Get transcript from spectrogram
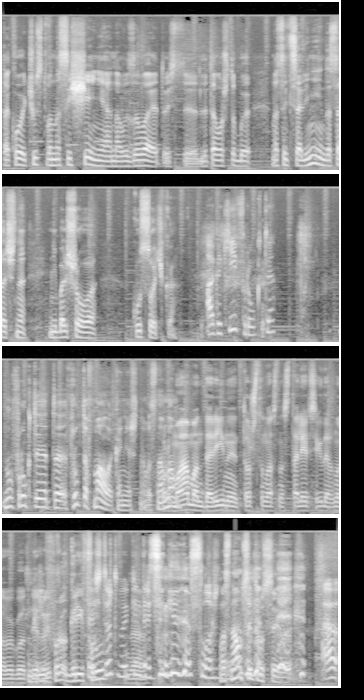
такое чувство насыщения она вызывает. То есть э, для того, чтобы насытиться олениной, достаточно небольшого кусочка. А какие фрукты? Ну, фрукты это... Фруктов мало, конечно. В основном Хурма, мандарины, то, что у нас на столе всегда в Новый год лежит. грейпфру- То есть тут выпендриться не сложно. В основном да? цитрусы. А,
